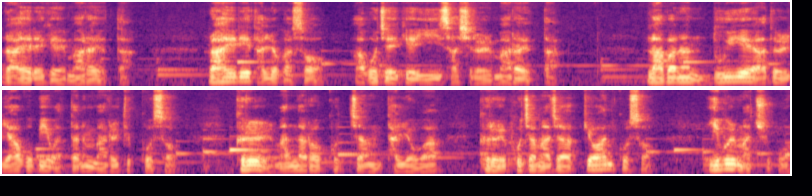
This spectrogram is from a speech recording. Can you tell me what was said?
라헬에게 말하였다. 라헬이 달려가서 아버지에게 이 사실을 말하였다. 라반은 누이의 아들 야곱이 왔다는 말을 듣고서 그를 만나러 곧장 달려와 그를 보자마자 껴안고서 입을 맞추고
